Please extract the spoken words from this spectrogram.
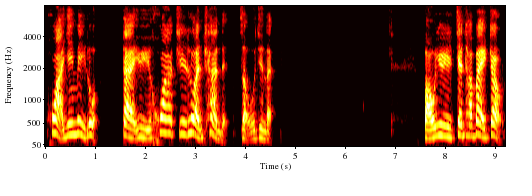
话音未落。黛玉花枝乱颤的走进来，宝玉见他外罩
